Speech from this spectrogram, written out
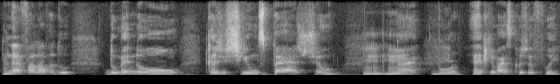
Né? Falava do, do menu, que a gente tinha um special, né? Boa. É, que mais que eu já fui?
